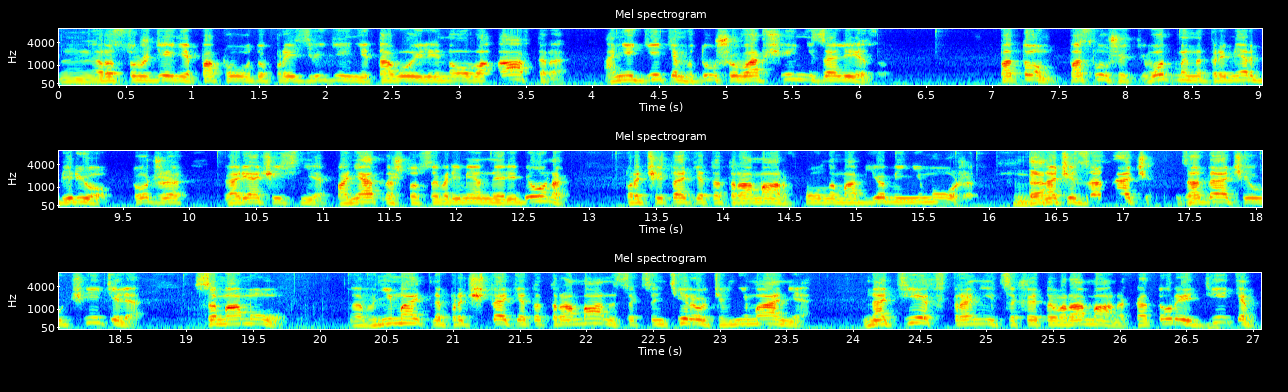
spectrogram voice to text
рассуждения по поводу произведения того или иного автора, они детям в душу вообще не залезут. Потом, послушайте, вот мы, например, берем тот же горячий снег. Понятно, что современный ребенок прочитать этот роман в полном объеме не может. Да. Значит, задача, задача учителя самому внимательно прочитать этот роман и сакцентировать внимание на тех страницах этого романа, которые детям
